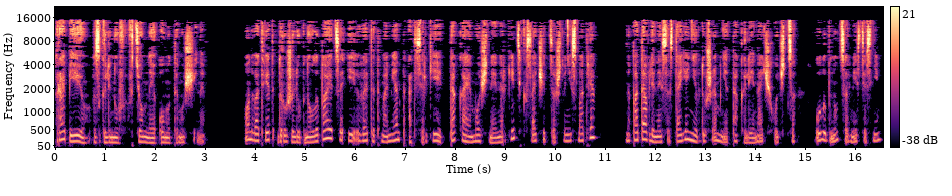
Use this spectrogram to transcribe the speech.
Робею, взглянув в темные омуты мужчины. Он в ответ дружелюбно улыбается, и в этот момент от Сергея такая мощная энергетика сочится, что, несмотря на подавленное состояние в душе, мне так или иначе хочется улыбнуться вместе с ним.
